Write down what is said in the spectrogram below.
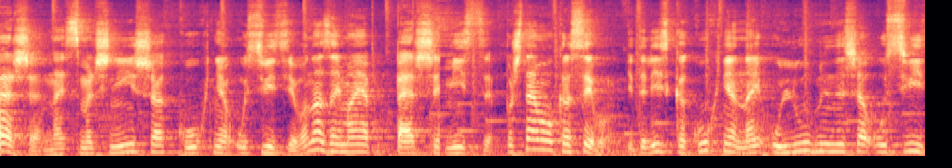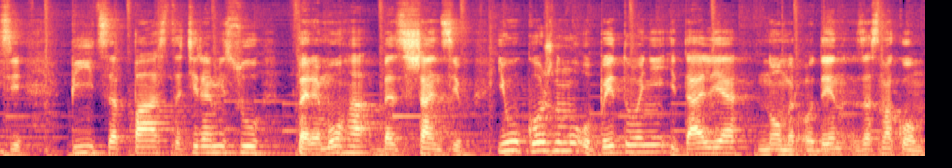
Перше, найсмачніша кухня у світі. Вона займає перше місце. Почнемо красиво. Італійська кухня найулюбленіша у світі. Піца, паста, тірамісу, перемога без шансів. І у кожному опитуванні Італія номер один за смаком.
